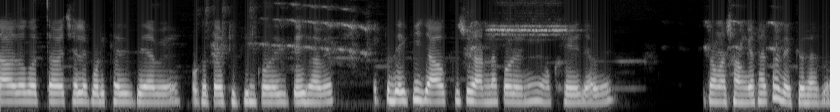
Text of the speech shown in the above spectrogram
তাও তো করতে হবে। ছেলে পরীক্ষা দিতে যাবে, ওকে তো টিফিন করে দিতেই হবে। একটু দেখি যাও, কিছু রান্না করে নি ও খেয়ে যাবে। তোমরা সঙ্গে থাকো, দেখতে থাকো।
